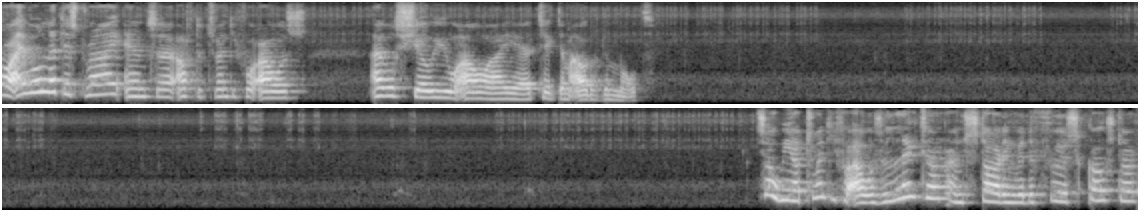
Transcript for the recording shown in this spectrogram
So I will let this dry and uh, after 24 hours I will show you how I uh, take them out of the mold. So we are 24 hours later. I'm starting with the first coaster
